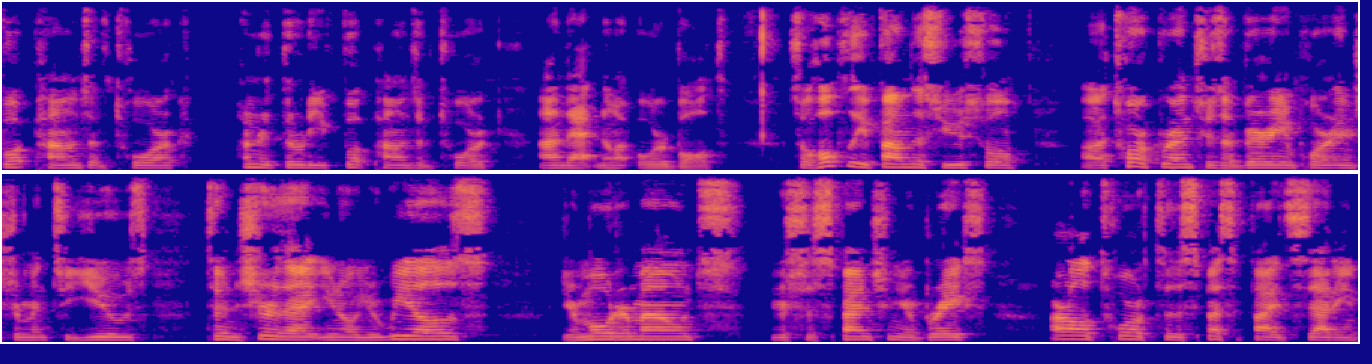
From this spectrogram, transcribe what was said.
foot-pounds of torque, 130 foot-pounds of torque on that nut or bolt. So hopefully you found this useful. Uh, torque wrench is a very important instrument to use to ensure that, you know, your wheels, your motor mounts, your suspension, your brakes are all torqued to the specified setting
